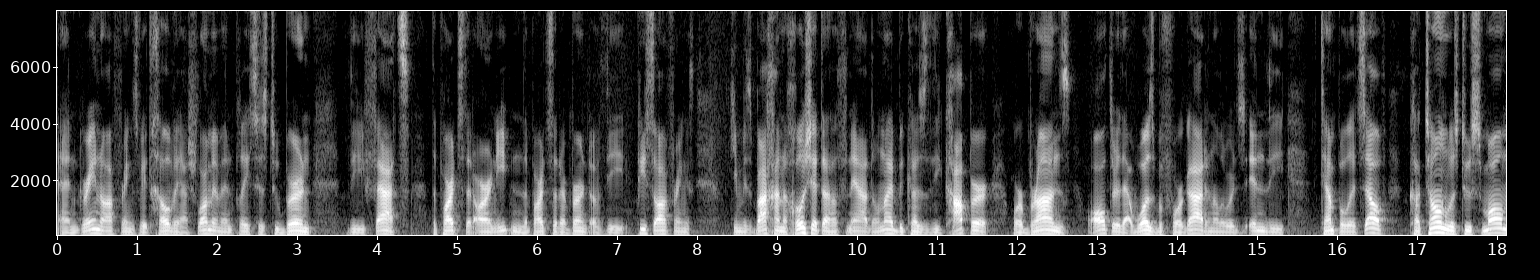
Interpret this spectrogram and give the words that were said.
and grain offerings, and places to burn the fats, the parts that aren't eaten, the parts that are burnt of the peace offerings. Because the copper or bronze altar that was before God, in other words, in the temple itself, Katon was too small to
